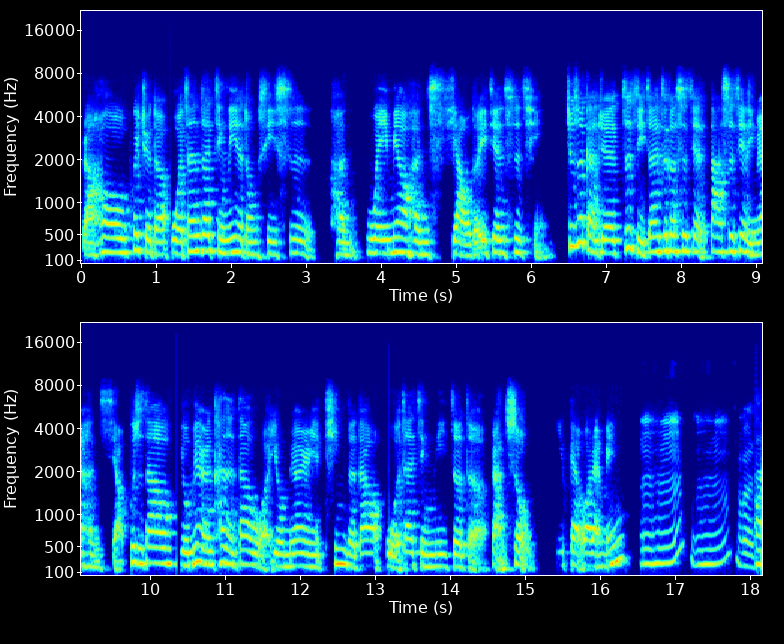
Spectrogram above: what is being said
然后会觉得我正在经历的东西是很微妙、很小的一件事情，就是感觉自己在这个世界大世界里面很小，不知道有没有人看得到我，有没有人也听得到我在经历着的感受。You get what I mean？嗯哼，嗯哼，我懂，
